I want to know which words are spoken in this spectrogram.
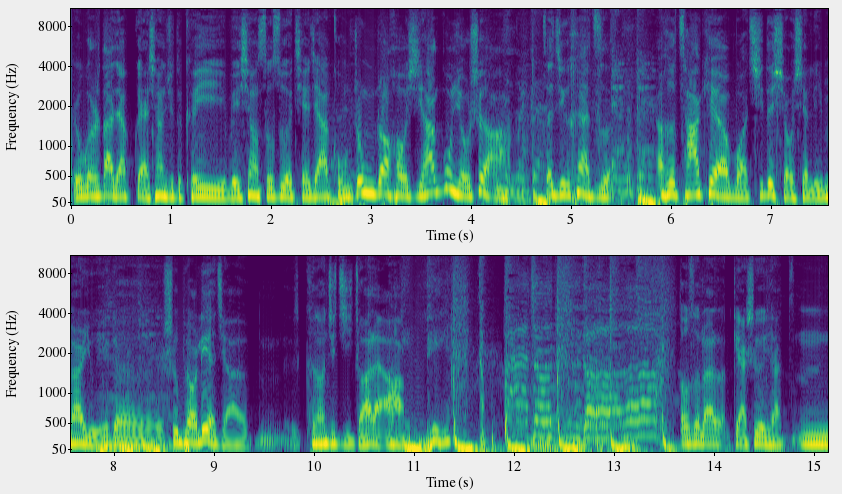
如果是大家感兴趣的，可以微信搜索添加公众账号“西汉供销社”啊，这几个汉字，然后查看往期的消息，里面有一个售票链接，可能就几张了啊。到时候来感受一下，嗯，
